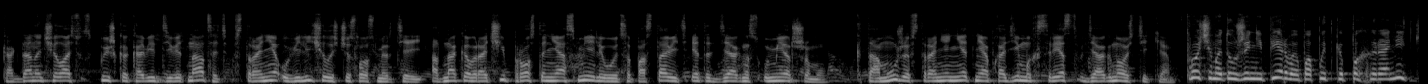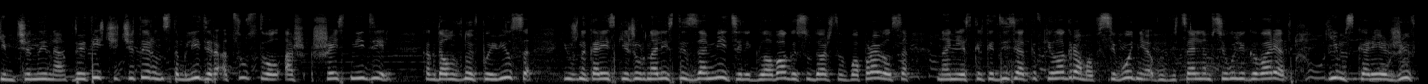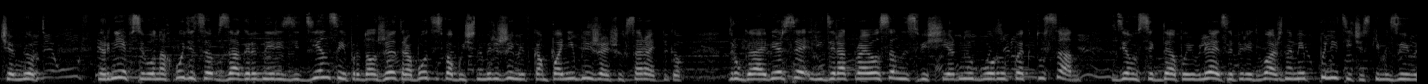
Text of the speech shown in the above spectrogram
Когда началась вспышка COVID-19, в стране увеличилось число смертей. Однако врачи просто не осмеливаются поставить этот диагноз умершему. К тому же в стране нет необходимых средств диагностики. Впрочем, это уже не первая попытка похоронить Ким Чен Ына. В 2014-м лидер отсутствовал аж 6 недель. Когда он вновь появился, южнокорейские журналисты заметили, глава государства поправился на несколько десятков килограммов. Сегодня в официальном Сеуле говорят, Ким скорее жив, чем мертв. Вернее всего, находится в загородной резиденции и продолжает работать в обычном режиме в компании ближайших соратников. Другая версия – лидер отправился на священную гору Пэк-Тусан, где он всегда появляется перед важными политическими заявлениями.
